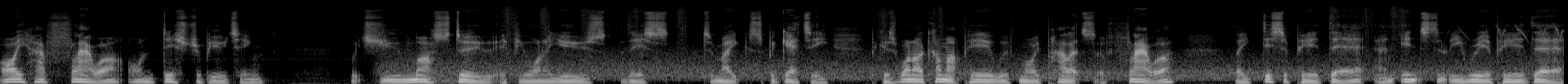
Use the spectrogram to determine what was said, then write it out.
I have flour on distributing, which you must do if you want to use this to make spaghetti because when I come up here with my pallets of flour they disappeared there and instantly reappeared there.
